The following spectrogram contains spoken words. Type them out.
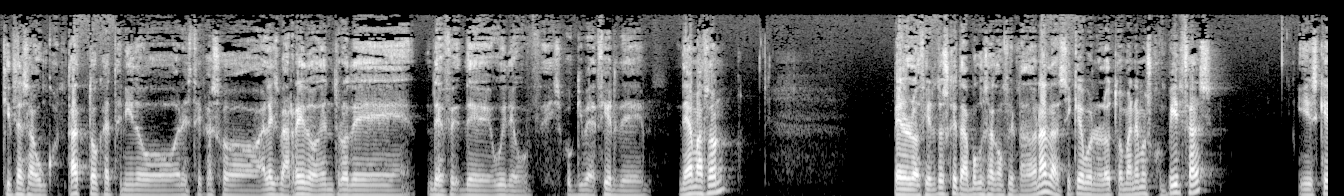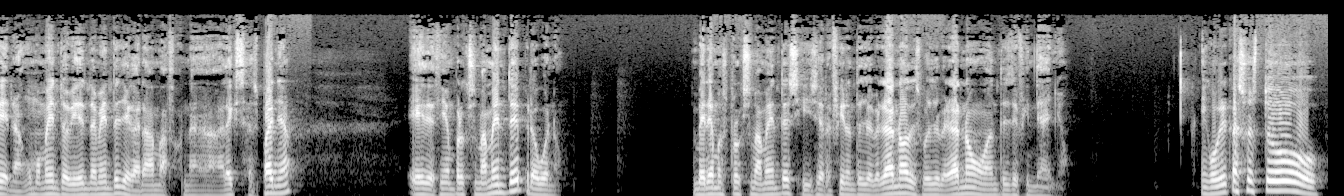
quizás algún contacto que ha tenido, en este caso, Alex Barredo dentro de, de, Facebook, iba a decir, de, de Amazon. Pero lo cierto es que tampoco se ha confirmado nada, así que bueno, lo tomaremos con pinzas. Y es que en algún momento, evidentemente, llegará Amazon a Alexa España. Eh, decían próximamente, pero bueno, Veremos próximamente si se refiere antes del verano, después del verano o antes de fin de año. En cualquier caso, esto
